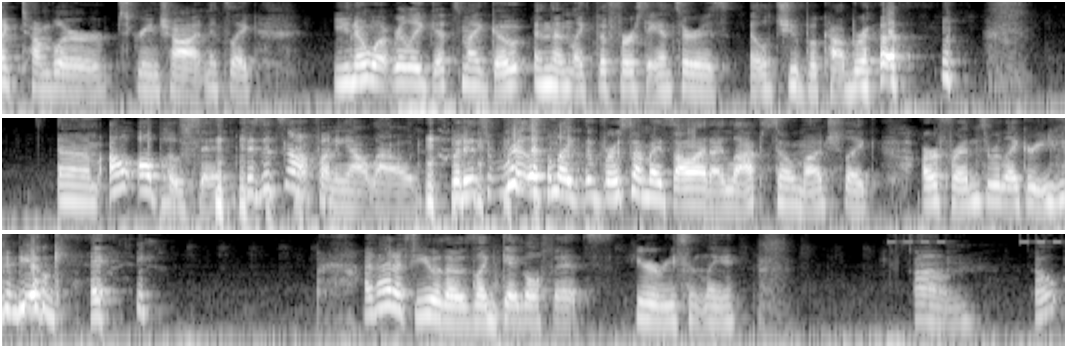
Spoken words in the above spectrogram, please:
like Tumblr screenshot and it's like you know what really gets my goat and then like the first answer is El Chupacabra. um I'll I'll post it cuz it's not funny out loud, but it's really like the first time I saw it I laughed so much like our friends were like are you to be okay? I've had a few of those like giggle fits here recently. Um, oh,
